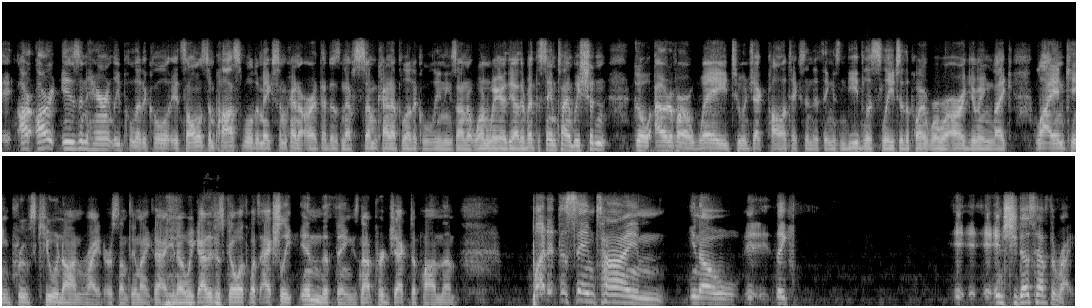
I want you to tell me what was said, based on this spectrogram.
it, our art is inherently political. It's almost impossible to make some kind of art that doesn't have some kind of political leanings on it, one way or the other. But at the same time, we shouldn't go out of our way to inject politics into things needlessly to the point where we're arguing like Lion King proves QAnon right or something like that. You know, we got to just go with what's actually in the things, not project upon them. But at the same time, you know, it, like, it, and she does have the right.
